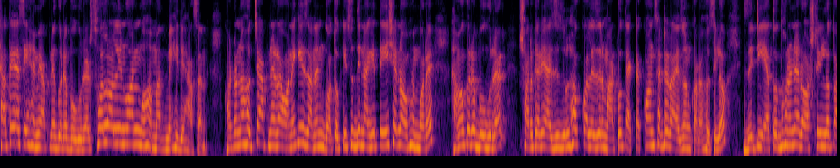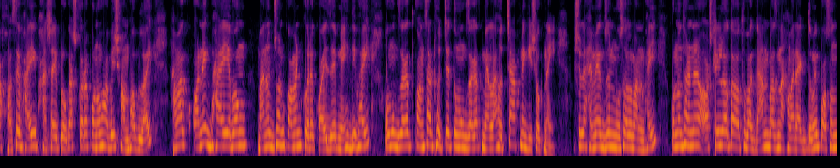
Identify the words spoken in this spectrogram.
সাথে আছি আমি আপনাকে বগুড়ার sole all in one Mohammad Mehedi Hasan. ঘটনা হচ্ছে, আপনারা অনেকেই জানেন, গত কিছুদিন আগে তেইশে নভেম্বরে হামাকরে বগুড়ার সরকারি আজিজুল হক কলেজের মাঠত একটা কনসার্টের আয়োজন করা হয়েছিল, যেটি এত ধরনের অশ্লীলতা হসে ভাই, ভাষায় প্রকাশ করা কোনোভাবেই সম্ভব নয়। আমার অনেক ভাই এবং মানুষজন কমেন্ট করে কয় যে, মেহেদি ভাই, অমুক জায়গাত কনসার্ট হচ্ছে, তুমুক জায়গাত মেলা হচ্ছে, আপনি কৃষক নাই। আসলে আমি একজন মুসলমান ভাই, কোনো ধরনের অশ্লীলতা অথবা গান বাজনা আমার একদমই পছন্দ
